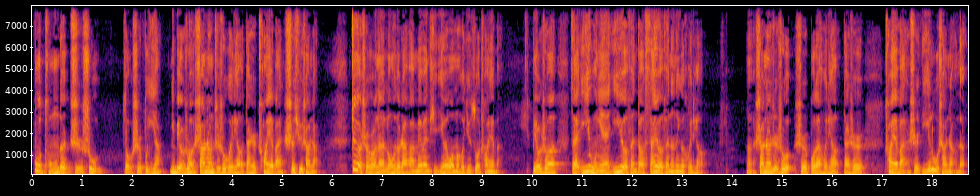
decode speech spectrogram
不同的指数走势不一样，你比如说上证指数回调，但是创业板持续上涨。这个时候呢，龙回头战法没问题，因为我们会去做创业板。比如说，在一五年一月份到三月份的那个回调，啊，上证指数是波段回调，但是创业板是一路上涨的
